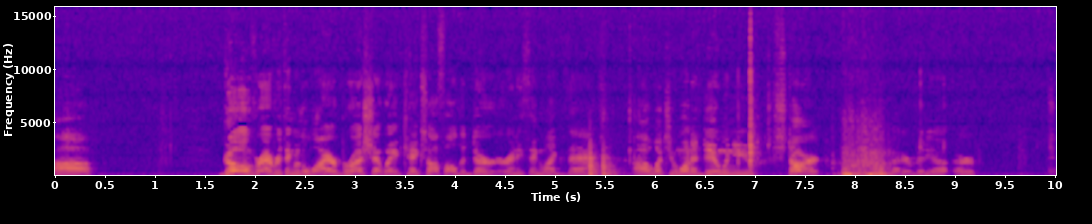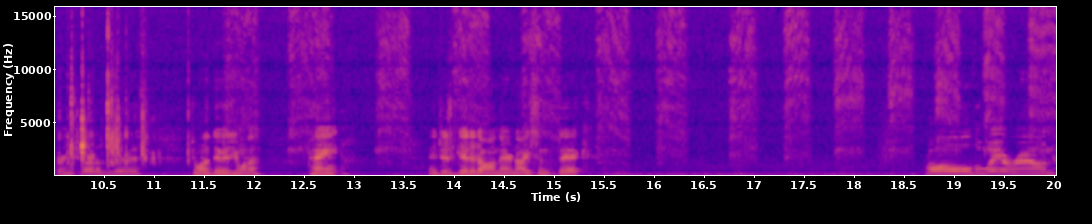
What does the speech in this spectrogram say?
Uh, go over everything with a wire brush. That way it takes off all the dirt or anything like that. Uh, what you want to do when you start, better video or screenshot of this. What you want to do is you want to paint and just get it on there nice and thick. All the way around.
